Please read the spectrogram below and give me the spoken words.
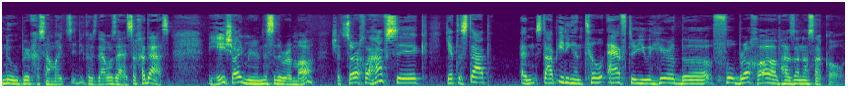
new birchas hamaitzi because that was a hesach hadas. This is the Ramah. Shetzarach lahafsik. You have to stop and stop eating until after you hear the full bracha of Hazanas Hakol.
